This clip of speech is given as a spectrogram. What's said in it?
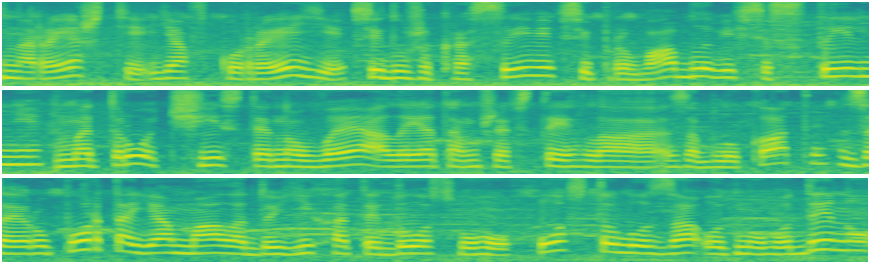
Нарешті я в Кореї. Всі дуже красиві, всі привабливі, всі стильні. Метро чисте, нове, але я там вже встигла заблукати. З аеропорта я мала доїхати до свого хостелу за одну годину,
